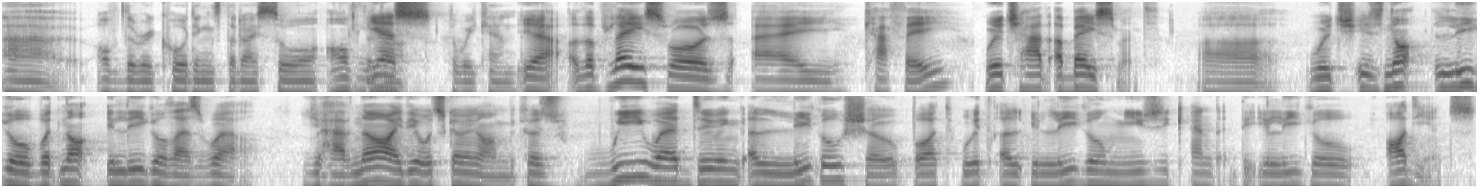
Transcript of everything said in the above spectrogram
uh, of the recordings that I saw of the yes. the weekend. Yeah, the place was a cafe which had a basement, uh, which is not legal but not illegal as well. You have no idea what's going on because we were doing a legal show but with a illegal music and the illegal audience.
